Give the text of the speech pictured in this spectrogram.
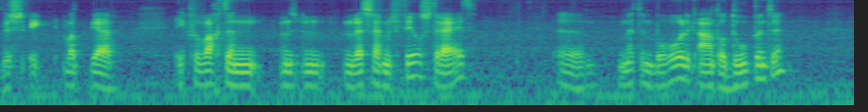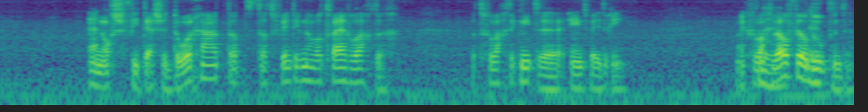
dus ik, wat, ja, ik verwacht een, een, een wedstrijd met veel strijd. Uh, met een behoorlijk aantal doelpunten. En of Vitesse doorgaat, dat, dat vind ik nog wel twijfelachtig. Dat verwacht ik niet uh, 1, 2, 3. Maar ik verwacht nee, wel veel doelpunten.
